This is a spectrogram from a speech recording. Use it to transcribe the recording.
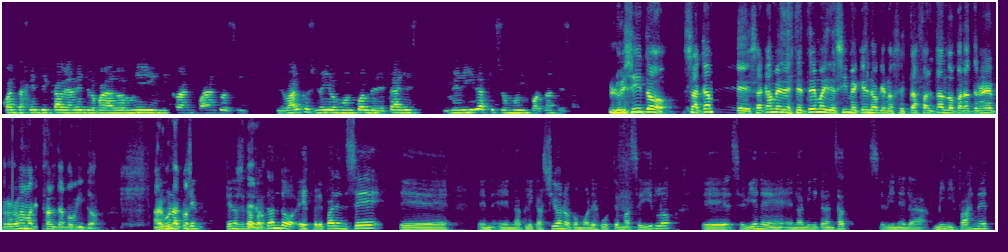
cuánta gente cabe adentro para dormir, ni cuánto es el barco, sino hay un montón de detalles y medidas que son muy importantes. Luisito, sacame, de este tema y decime qué es lo que nos está faltando para tener el programa, que falta poquito. ¿Alguna cosa? ¿Qué, nos está faltando? Es prepárense eh, en, la aplicación o como les guste más seguirlo, eh, se viene en la Mini Transat, se viene la Mini Fastnet,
